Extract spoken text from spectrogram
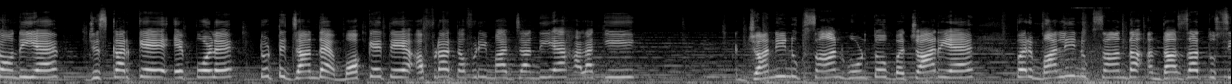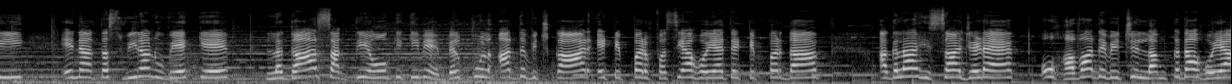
ਆਉਂਦੀ ਹੈ। ਜਿਸ ਕਰਕੇ ਇਹ ਪੁਲ ਟੁੱਟ ਜਾਂਦਾ ਹੈ। ਮੌਕੇ ਤੇ ਅਫੜਾ ਤਫੜੀ ਮਚ ਜਾਂਦੀ ਹੈ। ਹਾਲਾਂਕਿ ਜਾਨੀ ਨੁਕਸਾਨ ਹੋਣ ਤੋਂ ਬਚਾ ਰਿਹਾ ਹੈ, ਪਰ ਮਾਲੀ ਨੁਕਸਾਨ ਦਾ ਅੰਦਾਜ਼ਾ ਤੁਸੀਂ ਇਹਨਾਂ ਤਸਵੀਰਾਂ ਨੂੰ ਵੇਖ ਕੇ ਲਗਾ ਸਕਦੇ ਹੋ ਕਿ ਕਿਵੇਂ। ਬਿਲਕੁਲ ਅੱਧ ਵਿਚਕਾਰ ਇਹ ਟਿੱਪਰ ਫਸਿਆ ਹੋਇਆ ਤੇ ਟਿੱਪਰ ਦਾ ਅਗਲਾ ਹਿੱਸਾ ਜਿਹੜਾ ਹੈ, ਉਹ ਹਵਾ ਦੇ ਵਿੱਚ ਲਮਕਦਾ ਹੋਇਆ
